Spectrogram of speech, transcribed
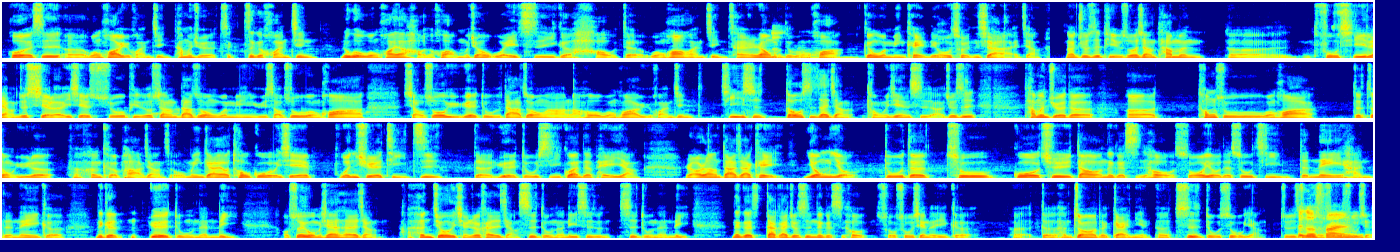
或者是呃文化与环境，他们觉得这这个环境。如果文化要好的话，我们就要维持一个好的文化环境，才能让我们的文化跟文明可以留存下来。这样，那就是比如说像他们呃夫妻俩就写了一些书，比如像《大众文明与少数文化》啊，《小说与阅读大众》啊，然后《文化与环境》，其实都是在讲同一件事啊，就是他们觉得呃通俗文化的这种娱乐很很可怕，这样子，我们应该要透过一些文学体制。的阅读习惯的培养，然后让大家可以拥有读得出过去到那个时候所有的书籍的内涵的那一个那个阅读能力。哦，所以我们现在才在讲，很久以前就开始讲试读能力，试试读能力，那个大概就是那个时候所出现的一个呃的很重要的概念，呃，试读素养就是这个算出现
